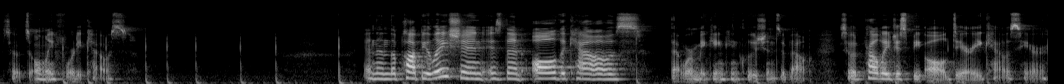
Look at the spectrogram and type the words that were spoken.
so it's only 40 cows. And then the population is then all the cows that we're making conclusions about. So it'd probably just be all dairy cows here.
